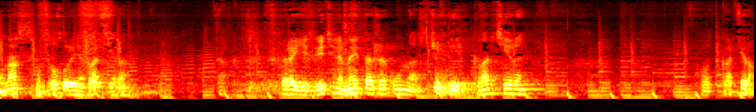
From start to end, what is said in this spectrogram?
у нас двухуровневая квартира. Так, дорогие зрители, на этаже у нас 4 квартиры. Вот квартира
